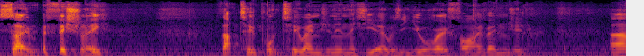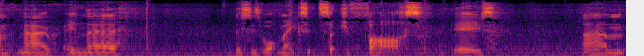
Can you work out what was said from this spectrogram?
so, officially, that 2.2 engine in this year was a Euro 5 engine. Um, now, in there, this is what makes it such a farce, is... Um,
